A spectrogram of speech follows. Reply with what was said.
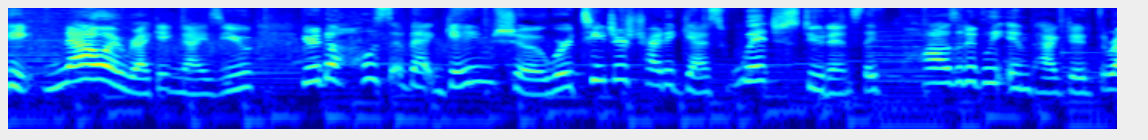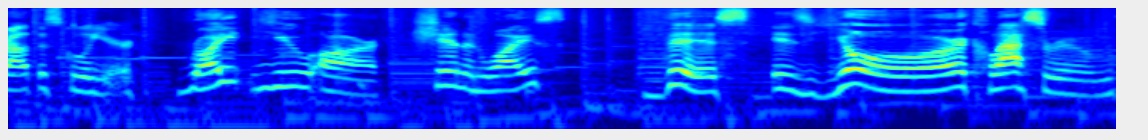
Wait, now I recognize you. You're the host of that game show where teachers try to guess which students they've positively impacted throughout the school year. Right, you are. Shannon Weiss, this is your classroom.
